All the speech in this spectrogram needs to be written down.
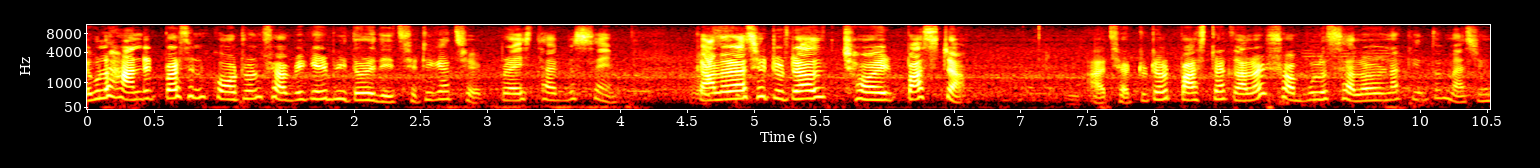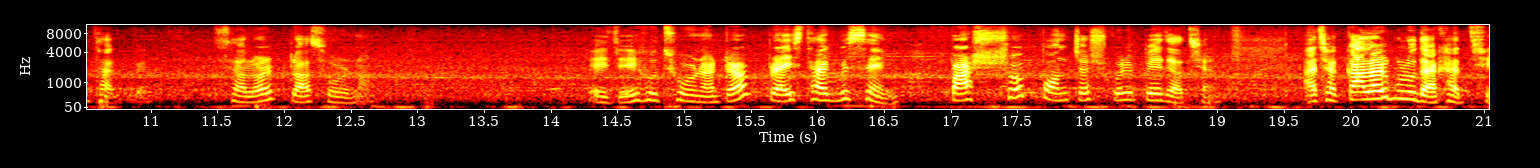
এগুলো হান্ড্রেড পার্সেন্ট কটন ফ্যাব্রিকের ভিতরে দিচ্ছে, ঠিক আছে? প্রাইস থাকবে সেম কালার আছে টোটাল ছয়, পাঁচটা। আচ্ছা টোটাল পাঁচটা কালার সবগুলো স্যালোয়ার না কিন্তু ম্যাচিং থাকবে। স্যালোয়ার প্লাস ওড়না। এই যে হচ্ছে ওড়নাটা প্রাইস থাকবে সেম পাঁচশো পঞ্চাশ করে পেয়ে যাচ্ছেন। আচ্ছা কালারগুলো দেখাচ্ছি।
